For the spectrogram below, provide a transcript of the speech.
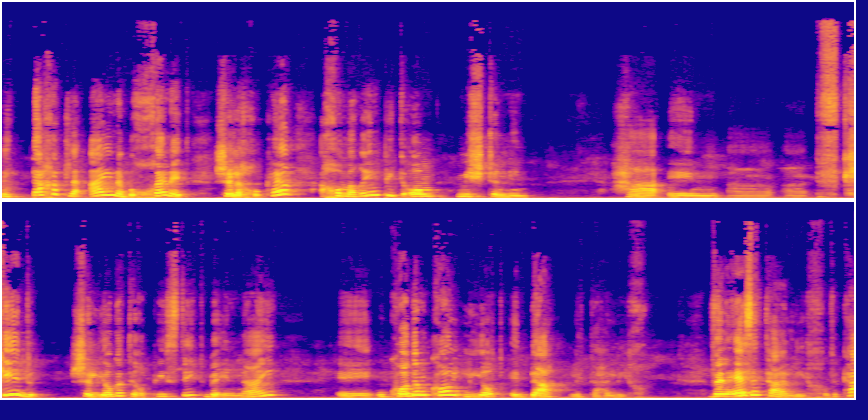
מתחת לעין הבוחנת של החוקר, החומרים פתאום משתנים. התפקיד של יוגה תרפיסטית בעיניי הוא קודם כל להיות עדה לתהליך. ולאיזה תהליך. וכאן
